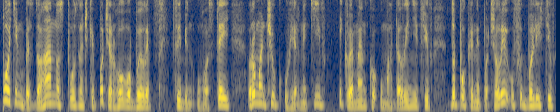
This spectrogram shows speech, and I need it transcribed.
Потім бездоганно з позначки почергово били Цибін у гостей, Романчук у гірників і Клименко у магдалинівців, допоки не почали у футболістів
